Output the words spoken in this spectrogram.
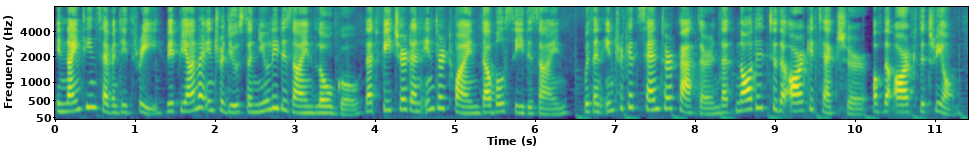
In 1973, Vipiana introduced a newly designed logo that featured an intertwined double C design with an intricate center pattern that nodded to the architecture of the Arc de Triomphe.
